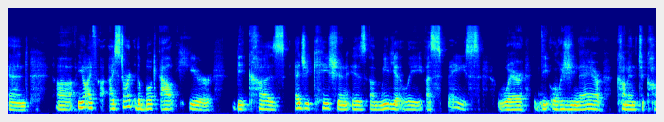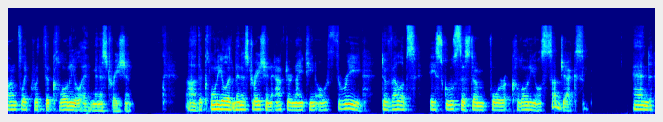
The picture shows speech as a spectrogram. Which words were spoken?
And, uh, you know, I, I start the book out here because education is immediately a space where the originaire come into conflict with the colonial administration. Uh, the colonial administration after 1903 develops a school system for colonial subjects. And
